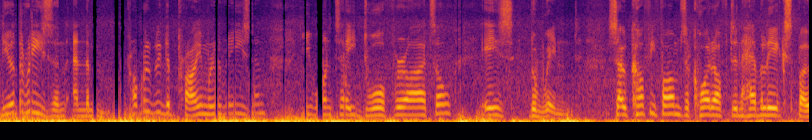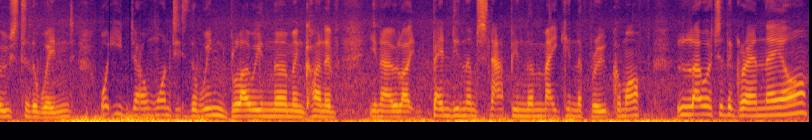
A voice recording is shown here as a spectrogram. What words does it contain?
The other reason, and the, probably the primary reason you want a dwarf varietal, is the wind. So coffee farms are quite often heavily exposed to the wind. What you don't want is the wind blowing them and kind of, you know, like bending them, snapping them, making the fruit come off. Lower to the ground they are,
